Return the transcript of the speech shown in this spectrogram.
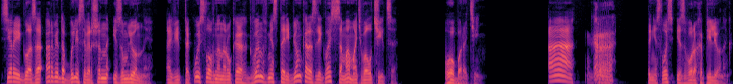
Серые глаза Арвида были совершенно изумленные, а вид такой, словно на руках Гвен вместо ребенка разлеглась сама мать-волчица. «Оборотень». а гррр донеслось из вороха пеленок.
